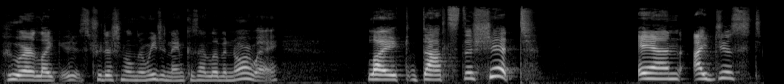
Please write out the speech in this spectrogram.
who are like it's traditional Norwegian name because I live in Norway. Like that's the shit. And I just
